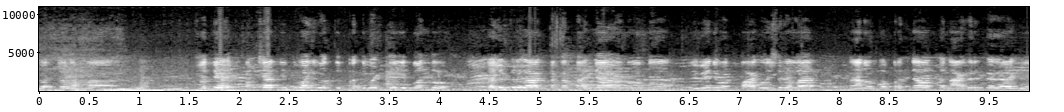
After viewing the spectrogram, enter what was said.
ಇವತ್ತು ನಮ್ಮ ಜೊತೆ ಪಕ್ಷಾತೀತವಾಗಿ ಇವತ್ತು ಪ್ರತಿಭಟನೆಯಲ್ಲಿ ಬಂದು ದಲಿತರಿಗೆ ಆಗ್ತಕ್ಕಂಥ ಅನ್ಯಾಯವನ್ನು ನೀವೇನು ಇವತ್ತು ಭಾಗವಹಿಸಿರಲ್ಲ, ನಾನೊಬ್ಬ ಪ್ರಜ್ಞಾವಂತ ನಾಗರಿಕಗಾಗಿ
